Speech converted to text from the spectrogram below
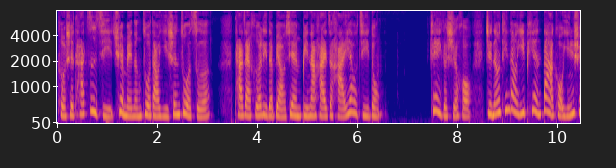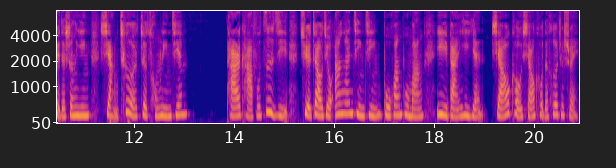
可是他自己却没能做到以身作则。他在河里的表现比那孩子还要激动。这个时候，只能听到一片大口饮水的声音响彻这丛林间。塔尔卡夫自己却照旧安安静静、不慌不忙，一板一眼，小口小口地喝着水。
